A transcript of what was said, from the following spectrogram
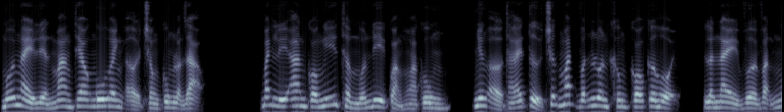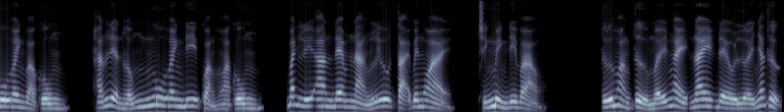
mỗi ngày liền mang theo ngu hoanh ở trong cung loạn dạo. Bách Lý An có nghĩ thầm muốn đi Quảng Hòa Cung, nhưng ở thái tử trước mắt vẫn luôn không có cơ hội, lần này vừa vặn ngu hoanh vào cung, hắn liền hống ngu hoanh đi Quảng Hòa Cung, Bách Lý An đem nàng lưu tại bên ngoài, chính mình đi vào. Tứ hoàng tử mấy ngày nay đều lười nhắc thực,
